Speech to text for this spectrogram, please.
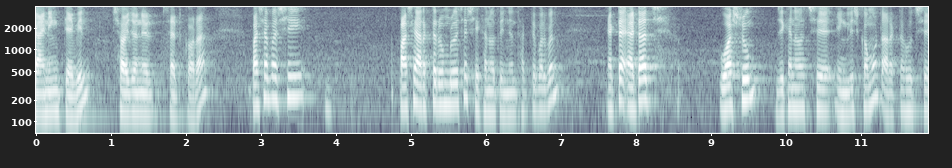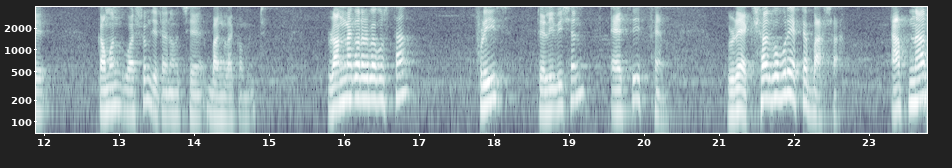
ডাইনিং টেবিল ছয়জনের সেট করা। পাশাপাশি পাশে আরেকটা রুম রয়েছে, সেখানেও তিনজন থাকতে পারবেন। একটা অ্যাটাচ ওয়াশরুম, যেখানে হচ্ছে ইংলিশ কমোড আর একটা হচ্ছে কমন ওয়াশরুম, যেটা হচ্ছে বাংলা কমেন্ট রান্না করার ব্যবস্থা fridge, television, AC, fan. Rack, সর্বোপরি একটা বাসা। আপনার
